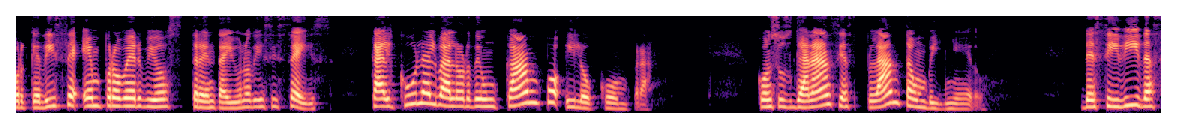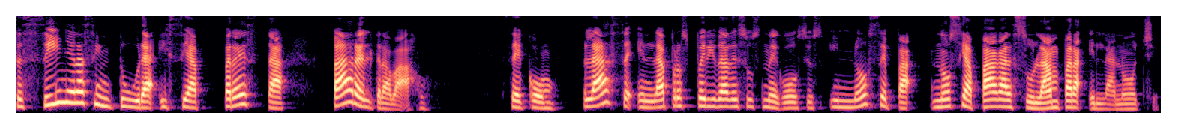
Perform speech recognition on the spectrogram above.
porque dice en Proverbios 31:16, calcula el valor de un campo y lo compra. Con sus ganancias planta un viñedo. Decidida se ciñe la cintura y se apresta para el trabajo. Se complace en la prosperidad de sus negocios y no se, no se apaga su lámpara en la noche.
